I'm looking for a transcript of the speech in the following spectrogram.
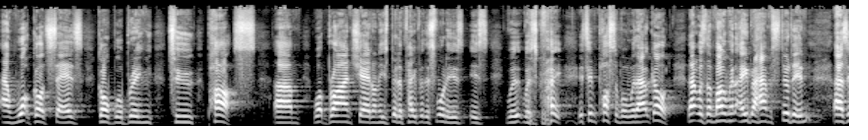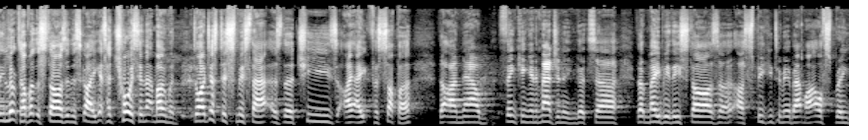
and what God says, God will bring to pass. Um, what Brian shared on his bit of paper this morning is, is, was great. It's impossible without God. That was the moment Abraham stood in as he looked up at the stars in the sky. He gets a choice in that moment. Do I just dismiss that as the cheese I ate for supper that I'm now thinking and imagining that, uh, that maybe these stars are, are, speaking to me about my offspring?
